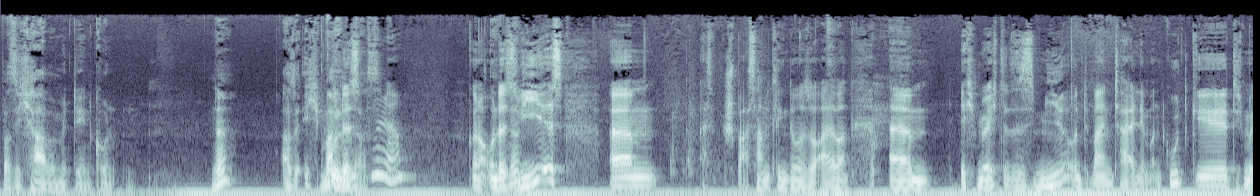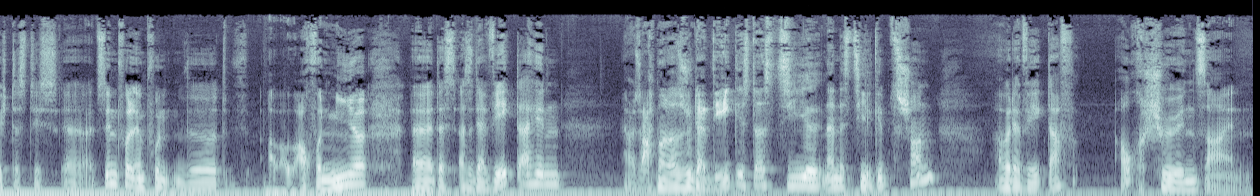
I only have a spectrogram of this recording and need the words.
was ich habe mit den Kunden. Ne? Also ich mache das- das. Ja. Genau. Und das Ne? Wie ist, ähm, also Spaß haben klingt immer so albern. Ähm, ich möchte, dass es mir und meinen Teilnehmern gut geht. Ich möchte, dass dies äh, als sinnvoll empfunden wird, auch von mir. Äh, dass, also der Weg dahin, ja, sagt man also, der Weg ist das Ziel. Nein, das Ziel gibt's schon, aber der Weg darf auch schön sein.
